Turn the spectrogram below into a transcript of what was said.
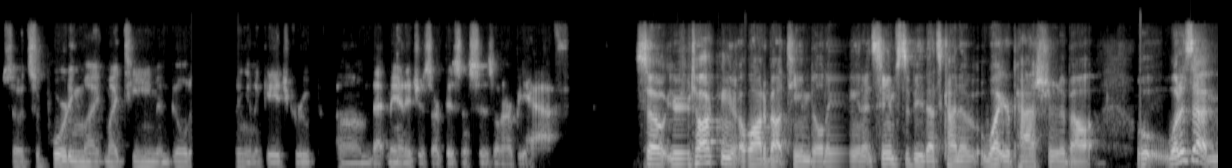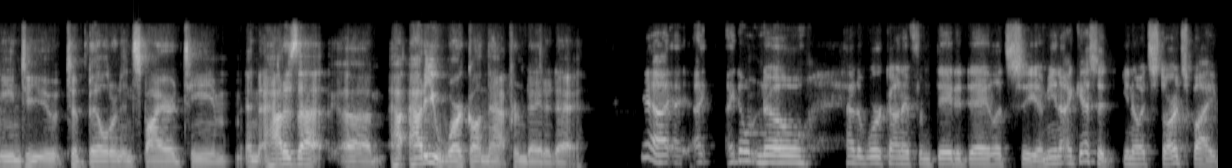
So it's supporting my my team and building an engaged group um, that manages our businesses on our behalf. So you're talking a lot about team building, and it seems to be that's kind of what you're passionate about. What does that mean to you to build an inspired team, and how does that? Um, how, how do you work on that from day to day? Yeah, I, I, I don't know how to work on it from day to day. Let's see. I mean, I guess it you know it starts by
